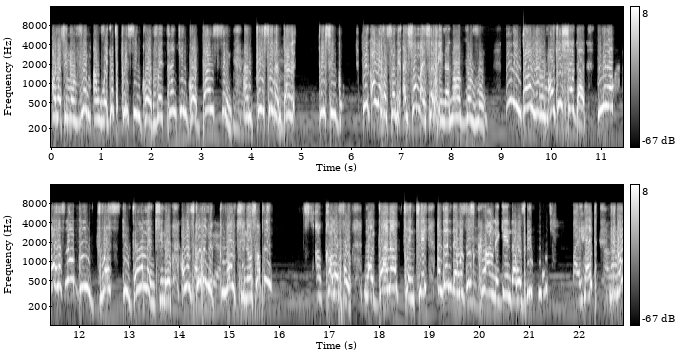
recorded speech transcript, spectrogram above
I was in a room and we are just praising God. We're thanking God, dancing mm. and praising and dan- praising God. Then all of a sudden, I saw myself in another room. Then in that room, I just saw that, you know, I was not being dressed in garments, you know. I was given a cloth, you know, something and colorful, like Ghana kente. And then there was this mm. crown again that was being put on my head, you know.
